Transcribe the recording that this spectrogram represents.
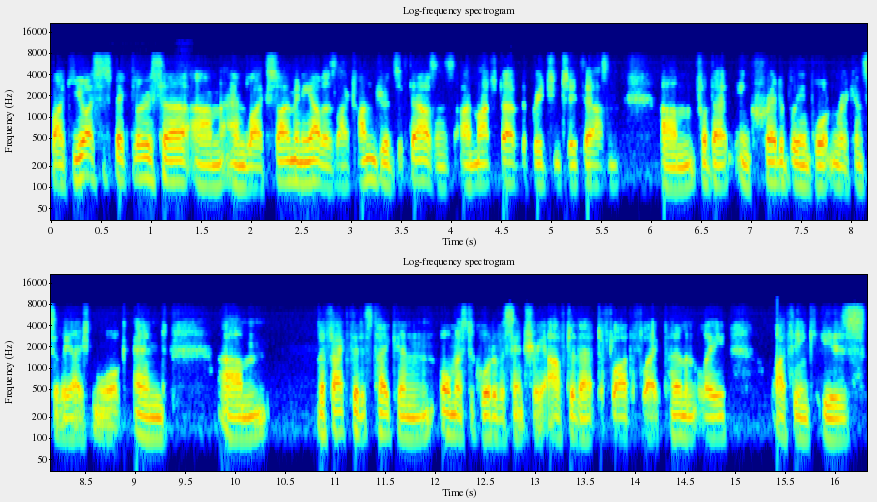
like you, I suspect Larissa, um, and like so many others, like hundreds of thousands, I marched over the bridge in 2000 um, for that incredibly important reconciliation walk, and um, the fact that it's taken almost a quarter of a century after that to fly the flag permanently, I think is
